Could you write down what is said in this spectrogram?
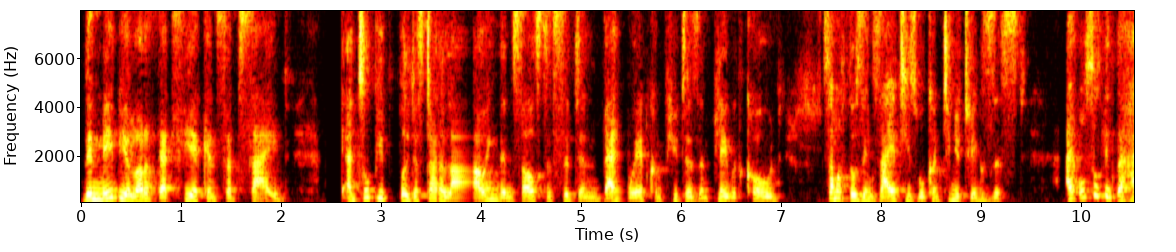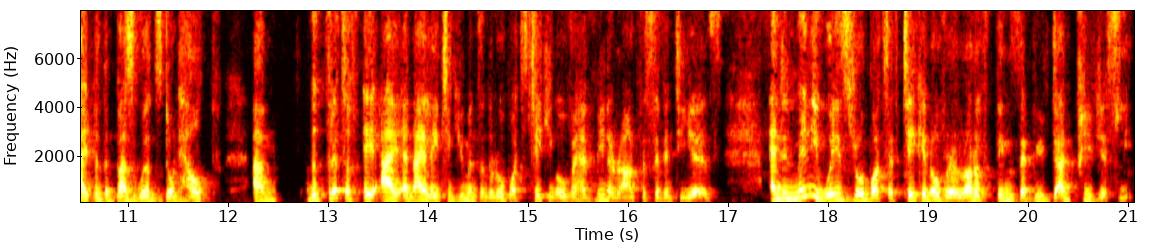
then maybe a lot of that fear can subside. Until people just start allowing themselves to sit and bang away at computers and play with code, some of those anxieties will continue to exist. I also think the hype and the buzzwords don't help. Um, the threats of AI annihilating humans and the robots taking over have been around for 70 years. And in many ways, robots have taken over a lot of things that we've done previously.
